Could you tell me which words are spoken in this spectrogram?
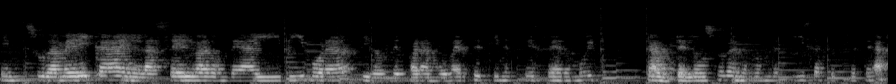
en Sudamérica, en la selva donde hay víboras y donde para moverte tienes que ser muy cauteloso de ver dónde pisas, etcétera,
